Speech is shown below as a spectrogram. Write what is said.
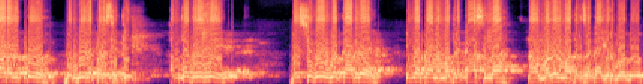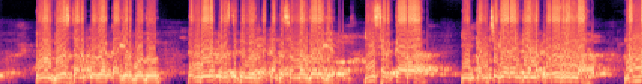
ಮಾಡೋದಕ್ಕೂ ಗಂಭೀರ ಪರಿಸ್ಥಿತಿ. ಅಂಥದ್ರಲ್ಲಿ ಬಸ್ಸಿಗೆ ಹೋಗ್ಬೇಕಾದ್ರೆ, ಇಲ್ಲಪ್ಪ, ನಮ್ಮ ಹತ್ರ ಕಾಸಿಲ್ಲ. ನಾವು ಮಗಳು ಮಾತಾಡ್ಸಕ್ಕಾಗಿರ್ಬೋದು, ಇನ್ನೊಂದು ದೇವಸ್ಥಾನಕ್ಕೆ ಹೋಗಕ್ಕಾಗಿರ್ಬೋದು. ಗಂಭೀರ ಪರಿಸ್ಥಿತಿಯಲ್ಲಿ ಇರ್ತಕ್ಕಂಥ ಸಂದರ್ಭದೊಳಗೆ ಈ ಸರ್ಕಾರ ಈ ಪಂಚ ಗ್ಯಾರಂಟಿಯನ್ನ ಕೊಡೋದ್ರಿಂದ ನಮ್ಮ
